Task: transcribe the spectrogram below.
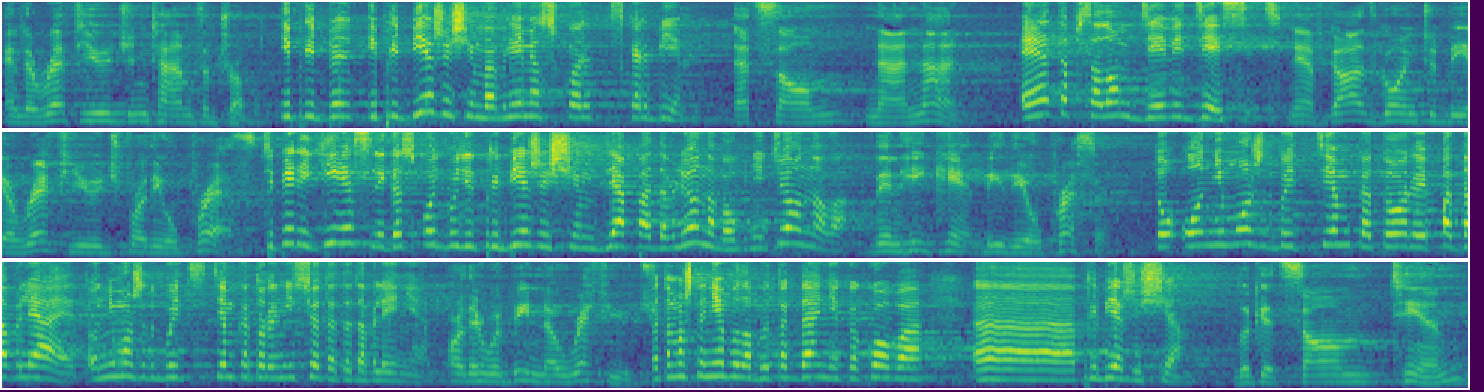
and a refuge in times of trouble. и, прибе- и прибежищем во время скор- скорби». That's Psalm 9 9. Это Псалом 9.10. Now, if God's going to be a refuge for the oppressed, Теперь, если Господь будет прибежищем для подавленного, угнетенного, то Он не может быть тем, который подавляет. Он не может быть тем, который несет это давление. Or there would be no refuge. Потому что не было бы тогда никакого э, прибежища. Look at Psalm 10,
